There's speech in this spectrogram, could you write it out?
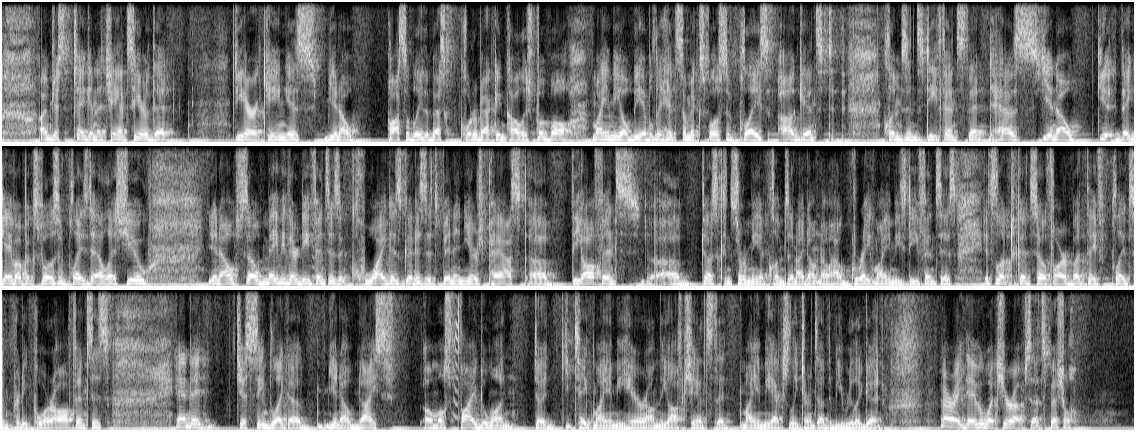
I'm just taking a chance here that D'Eriq King is, you know, possibly the best quarterback in college football. Miami will be able to hit some explosive plays against Clemson's defense that has, you know, they gave up explosive plays to LSU you know, so maybe their defense isn't quite as good as it's been in years past. Uh, the offense uh, does concern me at Clemson. I don't know how great Miami's defense is. It's looked good so far, but they've played some pretty poor offenses, and it just seemed like a you know nice almost five to one to take Miami here on the off chance that Miami actually turns out to be really good. All right, David, what's your upset special?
